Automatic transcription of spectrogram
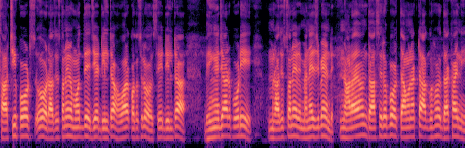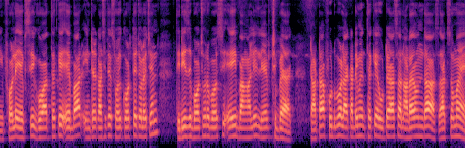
সাচি পোর্টস ও রাজস্থানের মধ্যে যে ডিলটা হওয়ার কথা ছিল, সেই ডিলটা ভেঙে যাওয়ার পরই রাজস্থানের ম্যানেজমেন্ট নারায়ণ দাসের ওপর তেমন একটা আগ্রহ দেখায়নি। ফলে এফসি গোয়া থেকে এবার ইন্টার ইন্টারকাশিতে সই করতে চলেছেন তিরিশ বছর বয়সী এই Bengali left back Tata football academy থেকে উঠে আসা নারায়ণ দাস একসময়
